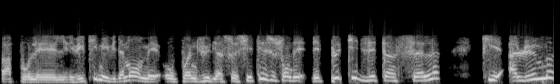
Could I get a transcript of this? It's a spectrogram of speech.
pas pour les, victimes évidemment, mais au point de vue de la société, ce sont des, petites étincelles qui allument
